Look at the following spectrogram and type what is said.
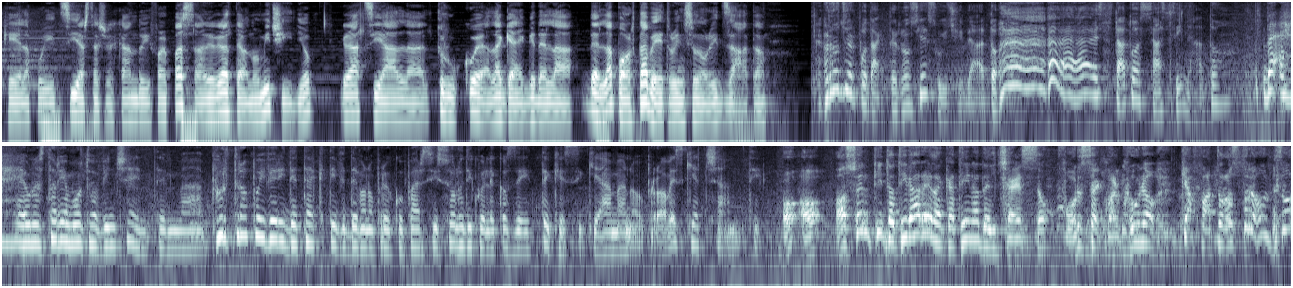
che la polizia sta cercando di far passare in realtà è un omicidio grazie al trucco e alla gag della, della porta vetro insonorizzata. Roger Podacter non si è suicidato, è stato assassinato. Beh, è una storia molto avvincente, ma purtroppo i veri detective devono preoccuparsi solo di quelle cosette che si chiamano prove schiaccianti. Oh oh, ho sentito tirare la catena del cesso. Forse è qualcuno che ha fatto lo stronzo.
